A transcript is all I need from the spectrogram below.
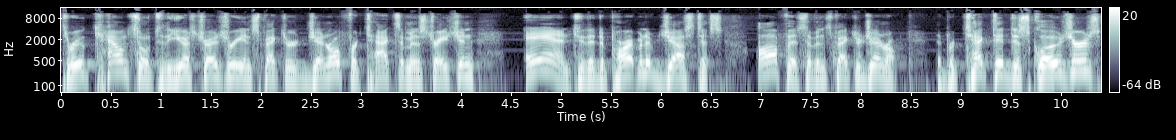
through counsel to the U.S. Treasury Inspector General for Tax Administration and to the Department of Justice, Office of Inspector General. The protected disclosures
